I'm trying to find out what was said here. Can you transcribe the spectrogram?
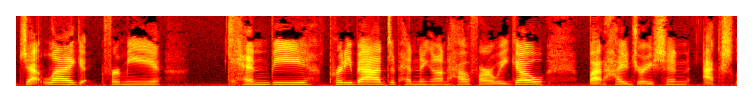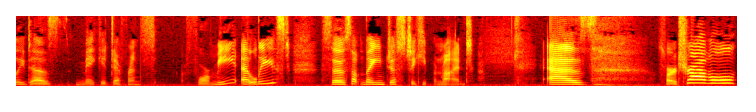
jet lag for me can be pretty bad depending on how far we go, but hydration actually does make a difference for me at least. So, something just to keep in mind. As for travel,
